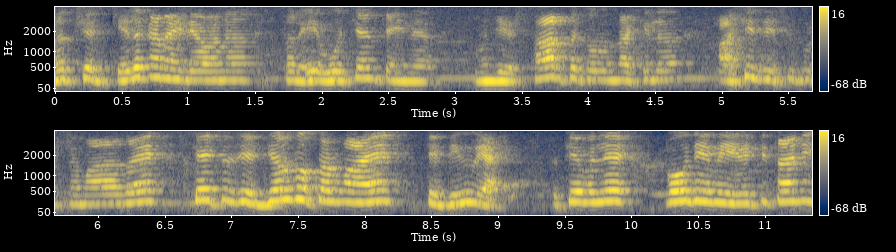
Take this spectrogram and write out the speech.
रक्षण केलं का नाही देवानं? तर हे वचन त्यानं म्हणजे सार्थ करून दाखवलं असे जे श्रीकृष्ण महाराज आहे त्याचं जे जन्मकर्म आहे ते दिव्य आहे. तर ते म्हणले बहुनेमे व्यतीतानी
